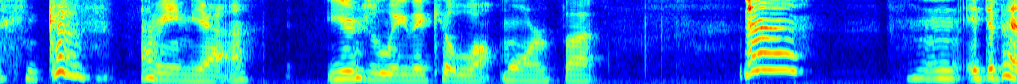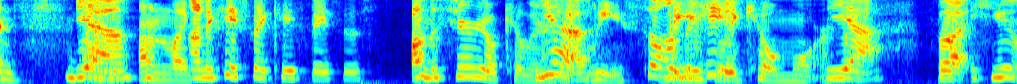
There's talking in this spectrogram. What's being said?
because i mean yeah usually they kill a lot more but Nah. mm, it depends Yeah. on, on like On a case by case basis. On the serial killers Yeah, at least so they the usually case. kill more Yeah. But he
